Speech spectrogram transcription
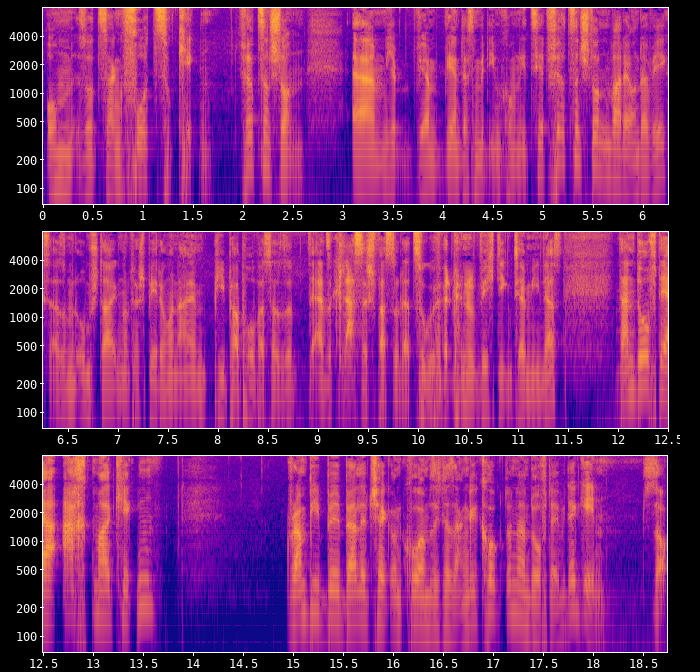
um sozusagen vorzukicken. 14 Stunden. Ähm, hab, wir haben währenddessen mit ihm kommuniziert. 14 Stunden war der unterwegs, also mit Umsteigen und Verspätung und allem Pipapo, was da so, also klassisch, was so dazugehört, wenn du einen wichtigen Termin hast. Dann durfte er achtmal kicken. Grumpy Bill Belichick und Co. haben sich das angeguckt und dann durfte er wieder gehen. So.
